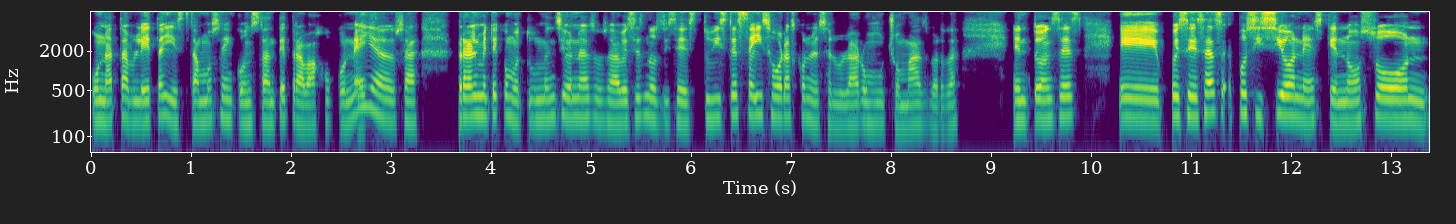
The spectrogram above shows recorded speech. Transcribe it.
una tableta y estamos en constante trabajo con ella. O sea, realmente como tú mencionas, o sea, a veces nos dices, tuviste seis horas con el celular o mucho más, ¿verdad? Entonces, eh, pues esas posiciones que no son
